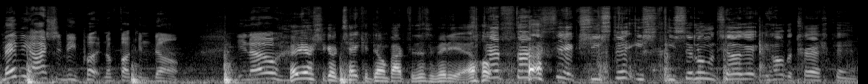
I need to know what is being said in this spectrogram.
maybe I should be put in a fucking dump. You know? Maybe I should go take a dump after this video. Step 36. You, sit, you, you sit on the tailgate, you hold the trash can.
